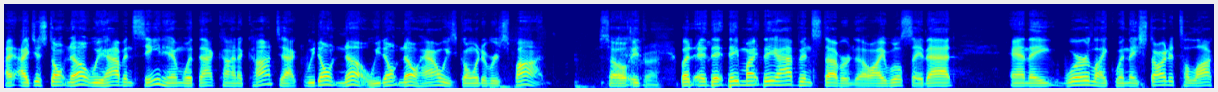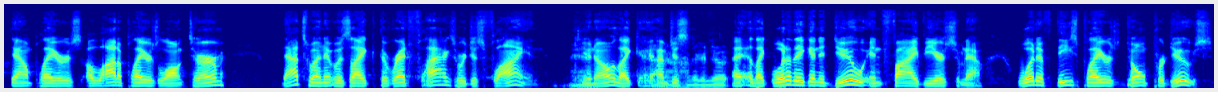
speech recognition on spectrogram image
I, I, just don't know. We haven't seen him with that kind of contact. We don't know. We don't know how he's going to respond. So, it, but uh, they, they might. They have been stubborn, though. I will say that and they were like when they started to lock down players, a lot of players long term. That's when it was like the red flags were just flying. Man. You know, like I'm just like, what are they going to do in five years from now? What if these players don't produce?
